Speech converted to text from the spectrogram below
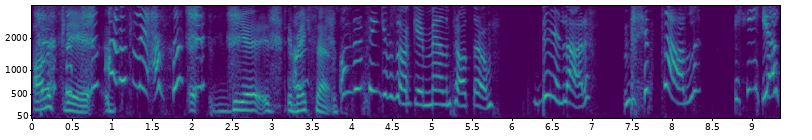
Honestly, alltså, det, it, it makes sense. om du tänker på saker män pratar om, bilar, metall, el,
